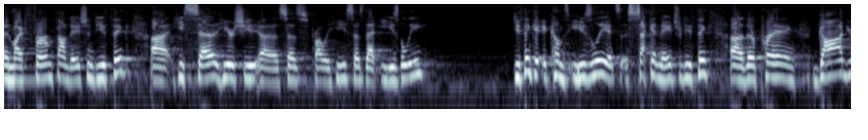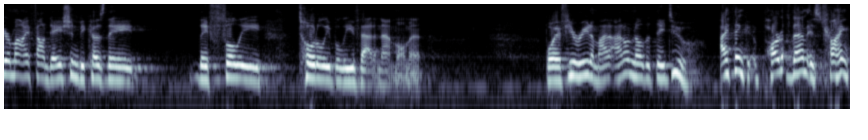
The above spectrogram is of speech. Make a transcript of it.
and my firm foundation, do you think uh, he said, he or she uh, says, probably he says that easily? Do you think it comes easily? It's second nature. Do you think uh, they're praying, God, you're my foundation because they, they fully totally believe that in that moment. Boy, if you read them, I, I don't know that they do. I think part of them is trying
